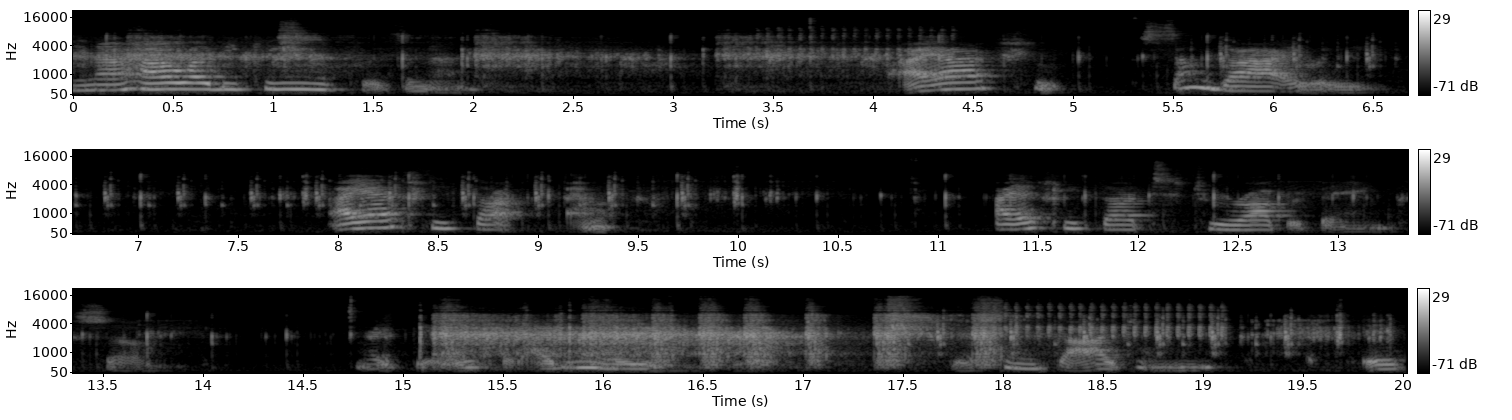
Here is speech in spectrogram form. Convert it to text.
you know how I became a prisoner? I actually some guy really I actually thought um, I actually thought to rob a bank, so I did, but I didn't really some guy told me if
